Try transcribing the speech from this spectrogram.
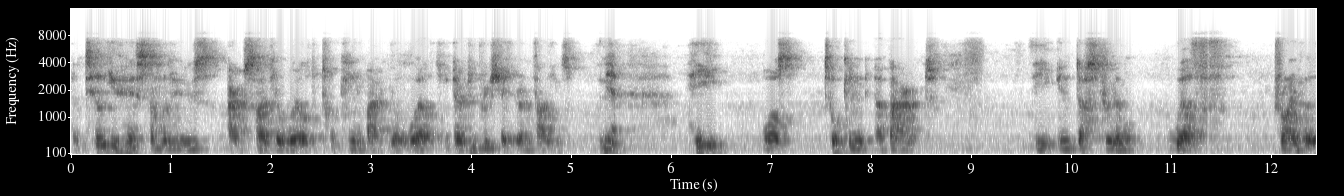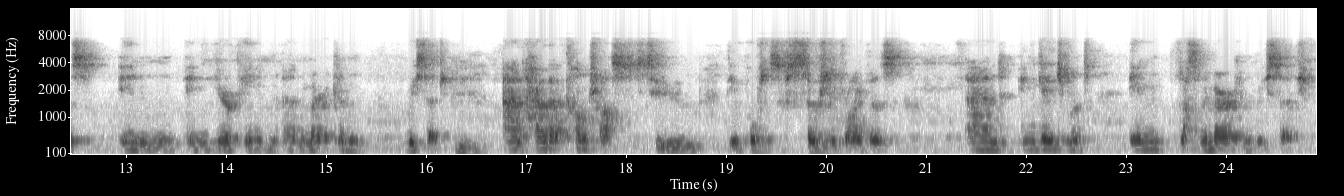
until you hear someone who's outside your world talking about your world, you don't mm-hmm. appreciate your own values. Yeah. He was talking about the industrial wealth drivers in in European and American research, mm. and how that contrasts to the importance of social drivers and engagement in Latin American research,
